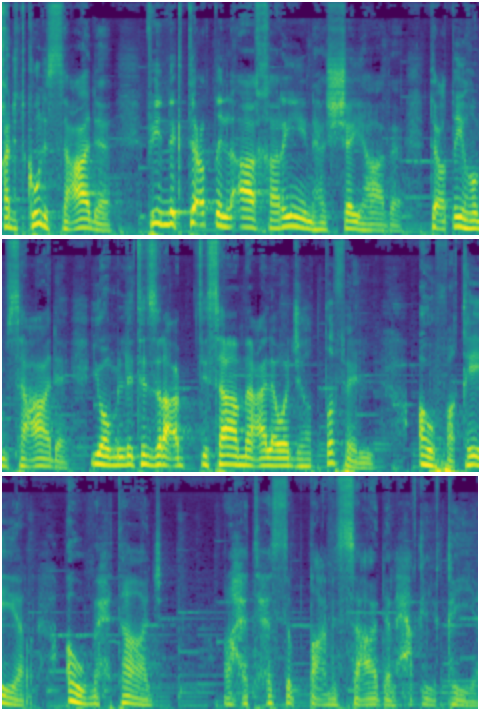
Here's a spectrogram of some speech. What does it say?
قد تكون السعادة في إنك تعطي الآخرين هالشي هذا. تعطيهم سعادة يوم اللي تزرع ابتسامة على وجه الطفل أو فقير أو محتاج راح تحس بطعم السعادة الحقيقية.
